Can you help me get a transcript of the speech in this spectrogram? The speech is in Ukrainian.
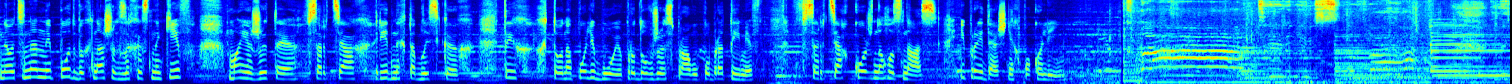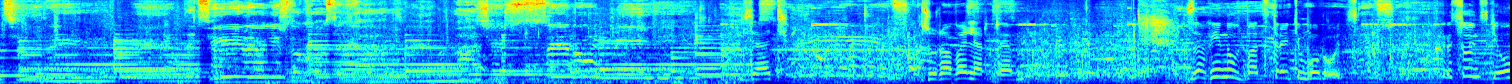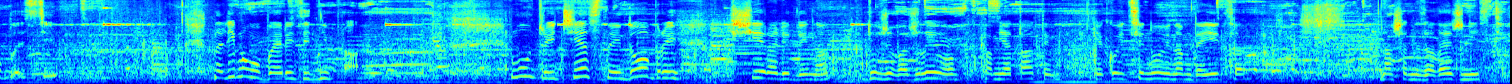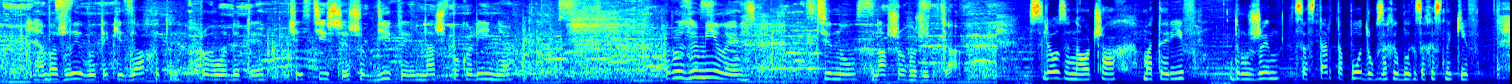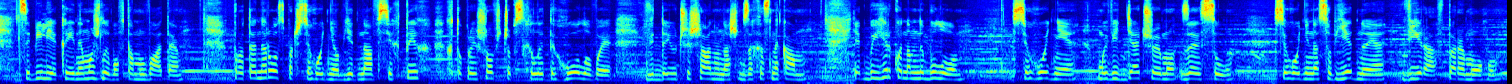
Неоціненний подвиг наших захисників має жити в серцях рідних та близьких, тих, хто на полі бою продовжує справу побратимів, в серцях кожного з нас і прийдешніх поколінь. Зять Журавель Артем. Загинув у 23-му році в Херсонській області на лівому березі Дніпра. Мудрий, чесний, добрий, щира людина. Дуже важливо пам'ятати, якою ціною нам дається наша незалежність. Важливо такі заходи проводити частіше, щоб діти, наше покоління розуміли ціну нашого життя. Сльози на очах матерів, дружин, сестер та подруг загиблих захисників. Це біль, який неможливо втамувати. Проте не розпач сьогодні об'єднав всіх тих, хто прийшов, щоб схилити голови, віддаючи шану нашим захисникам. Якби гірко нам не було, сьогодні ми віддячуємо ЗСУ. Сьогодні нас об'єднує віра в перемогу.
